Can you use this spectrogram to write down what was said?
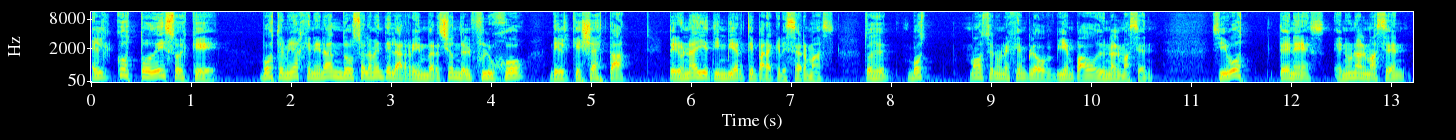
el costo de eso es que vos terminás generando solamente la reinversión del flujo del que ya está, pero nadie te invierte para crecer más. Entonces, vos, vamos a hacer un ejemplo bien pavo de un almacén. Si vos tenés en un almacén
